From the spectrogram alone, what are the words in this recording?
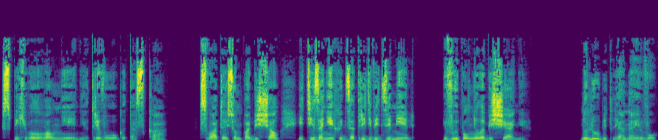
Вспихивало волнение, тревога, тоска. Сватаясь, он пообещал идти за ней хоть за три девять земель и выполнил обещание. Но любит ли она его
